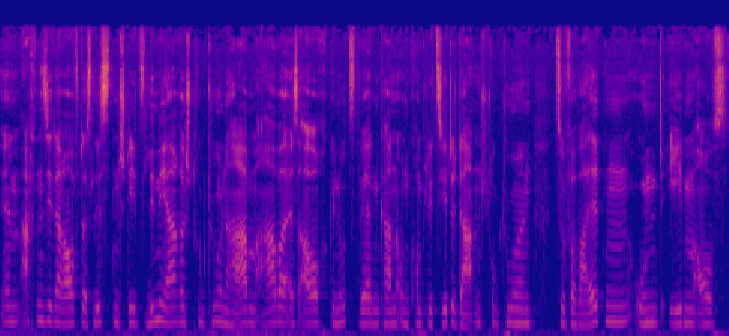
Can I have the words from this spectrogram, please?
Ähm, achten Sie darauf, dass Listen stets lineare Strukturen haben, aber es auch genutzt werden kann, um komplizierte Datenstrukturen zu verwalten und eben aus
